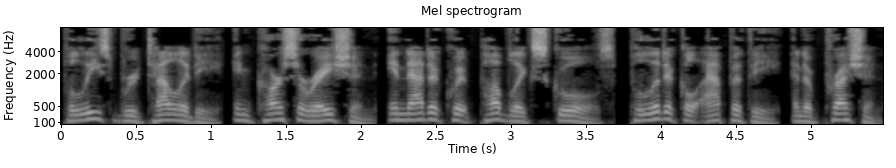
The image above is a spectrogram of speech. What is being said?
police brutality, incarceration, inadequate public schools, political apathy, and oppression.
